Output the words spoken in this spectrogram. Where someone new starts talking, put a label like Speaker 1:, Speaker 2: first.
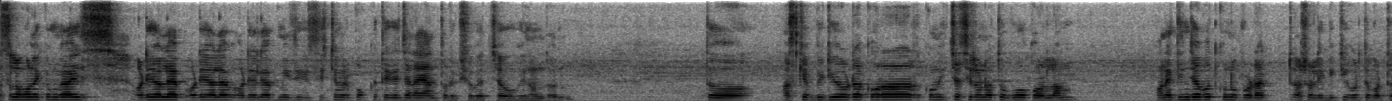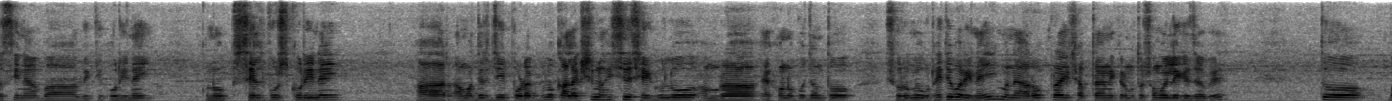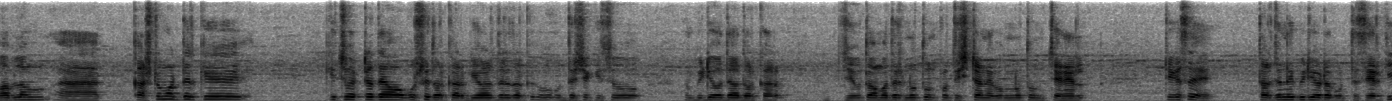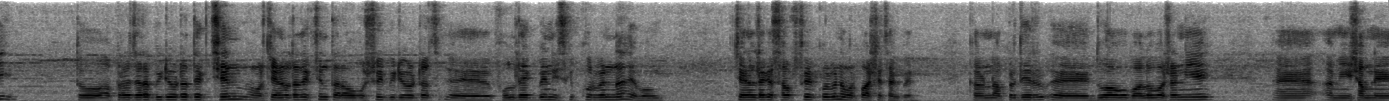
Speaker 1: আসসালামু আলাইকুম guys audio lab audio lab audio lab music সিস্টেমের পক্ষ থেকে জানাই আন্তরিক শুভেচ্ছা অভিনন্দন। তো, আজকে ভিডিওটা করার কোনো ইচ্ছা ছিল না, তবুও করলাম। অনেক দিন যাবৎ কোনো প্রোডাক্ট আসলে বিক্রি করতে পারতেছি না বা বিক্রি করি নাই, কোনো সেল পোস্ট করি নাই। আর আমাদের যে প্রোডাক্টগুলো কালেকশন হয়েছে সেগুলো আমরা এখনও পর্যন্ত শোরুমে উঠাইতে পারি নাই মানে আরও প্রায় সপ্তাহানিকের মতো সময় লেগে যাবে। তো, ভাবলাম কাস্টমারদেরকে কিছু একটা দেওয়া অবশ্যই দরকার ভিউয়ার্সদের দরকার, উদ্দেশ্যে কিছু ভিডিও দেওয়া দরকার। যেহেতু আমাদের নতুন প্রতিষ্ঠান এবং নতুন চ্যানেল ঠিক আছে? তার জন্যই ভিডিওটা করতেছি আর কি। তো আপনারা যারা ভিডিওটা দেখছেন, আমার চ্যানেলটা দেখছেন, তারা অবশ্যই ভিডিওটা ফুল দেখবেন স্কিপ করবেন না এবং চ্যানেলটাকে সাবস্ক্রাইব করবেন, আমার পাশে থাকবেন। কারণ আপনাদের দোয়া ও ভালোবাসা নিয়ে আমি সামনে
